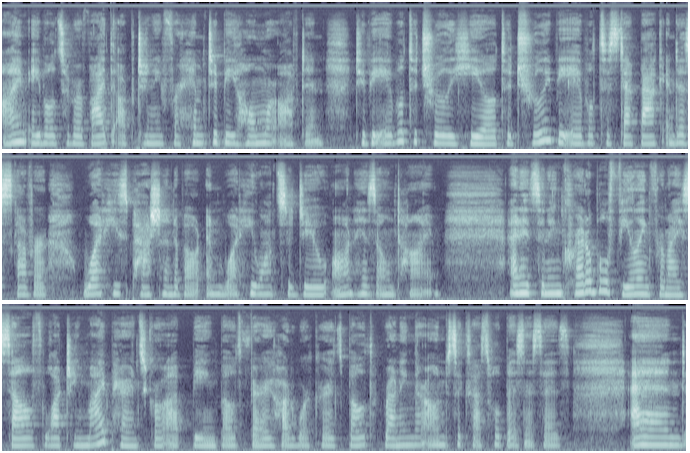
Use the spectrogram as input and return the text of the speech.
I'm able to provide the opportunity for him to be home more often, to be able to truly heal, to truly be able to step back and discover what he's passionate about and what he wants to do on his own time. And it's an incredible feeling for myself watching my parents grow up being both very hard workers, both running their own successful businesses, and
